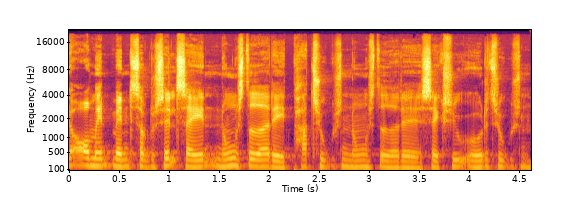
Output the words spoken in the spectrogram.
Jo, men, men som du selv sagde, nogle steder er det et par tusind, nogle steder er det 6, 7, 8 tusind,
